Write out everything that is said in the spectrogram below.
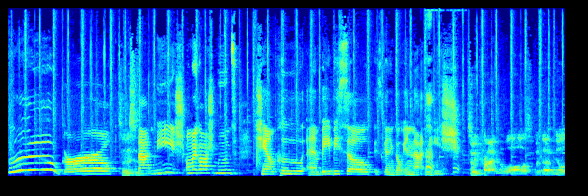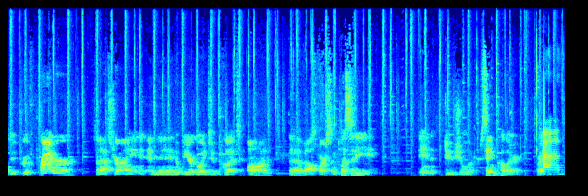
Woo, girl. So this is That niche. Oh my gosh, Moon's shampoo and baby soap is gonna go in that niche. So we primed the walls with a mildew-proof primer. So that's drying, and then we are going to put on the Valspar Simplicity in du jour. Same color, right? As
